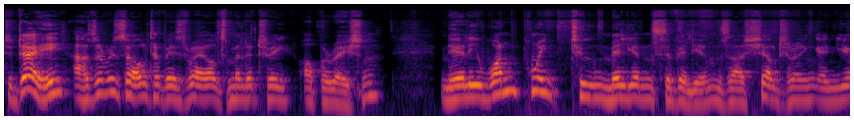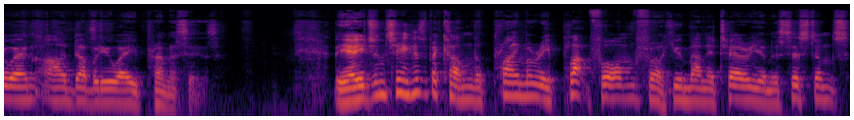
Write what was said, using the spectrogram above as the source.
Today, as a result of Israel's military operation, nearly 1.2 million civilians are sheltering in UNRWA premises. The agency has become the primary platform for humanitarian assistance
